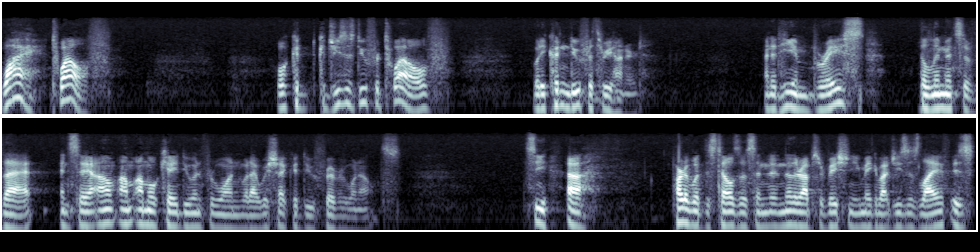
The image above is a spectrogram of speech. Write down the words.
Why 12? What could, could Jesus do for 12 what he couldn't do for 300? And did he embrace the limits of that and say, I'm, I'm, I'm okay doing for one what I wish I could do for everyone else. See, uh, part of what this tells us, and another observation you make about Jesus' life, is,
